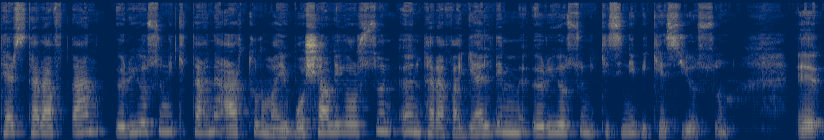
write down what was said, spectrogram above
ters taraftan örüyorsun iki tane artırmayı boşalıyorsun. Ön tarafa geldin mi örüyorsun ikisini bir kesiyorsun. E,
